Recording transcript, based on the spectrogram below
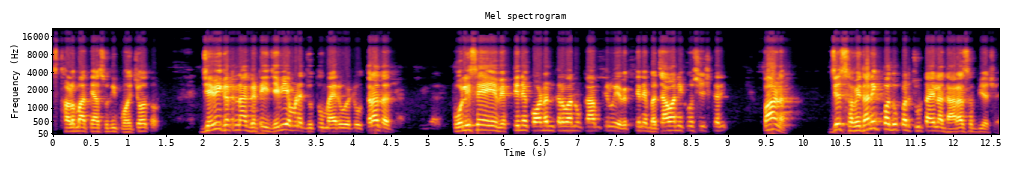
સ્થળમાં ત્યાં સુધી પહોંચ્યો હતો. જેવી ઘટના ઘટી, જેવી એમણે જૂતું માર્યું એટલું તરત જ પોલીસે એ વ્યક્તિને કોર્ડન કરવાનું કામ કર્યું, એ વ્યક્તિને બચાવવાની કોશિશ કરી. પણ જે સંવિધાનિક પદ ઉપર ચૂંટાયેલા ધારાસભ્ય છે,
